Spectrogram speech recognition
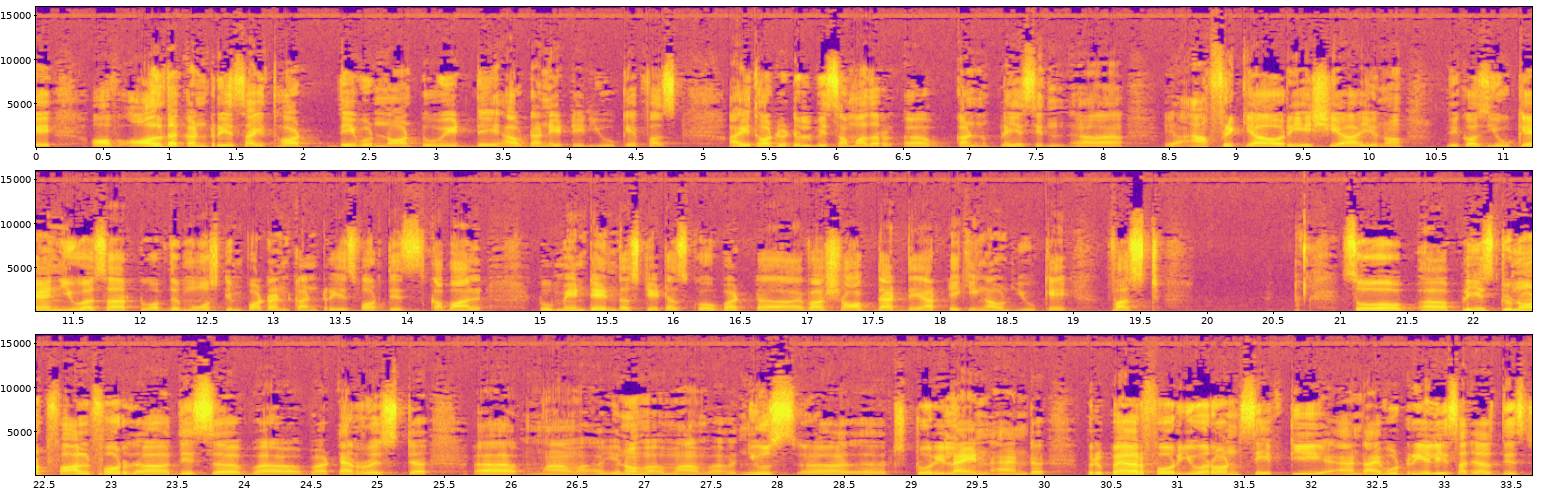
of all the countries i thought they would not do it. They have done it in uk first. I thought it will be some other uh, place in uh, africa or asia you know because uk and us are two of the most important countries for this cabal to maintain the status quo. But uh, i was shocked that they are taking out uk first. So uh, please do not fall for uh, this uh, uh, terrorist uh, uh, you know news storyline and prepare for your own safety. And i would really suggest this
